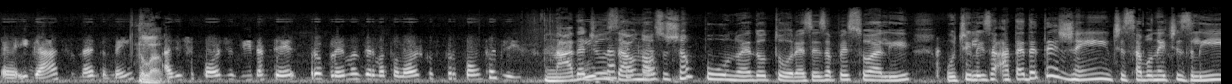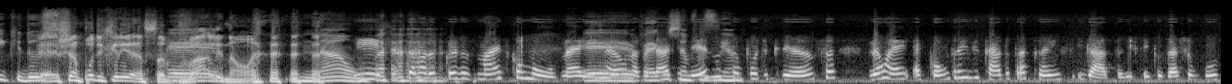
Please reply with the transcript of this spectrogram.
é, e gatos, né, também, claro. a gente pode vir a ter problemas dermatológicos por conta disso. Nada e de usar o nosso shampoo, não é, doutora? Às vezes a pessoa ali utiliza até detergente, sabonetes líquidos. É, shampoo de criança, é... vale não? Não. Isso, isso é uma das coisas mais comuns, né? E é, não, na verdade, mesmo shampoo de criança não é, é contraindicado para cães e gatos. A gente tem que usar shampoos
